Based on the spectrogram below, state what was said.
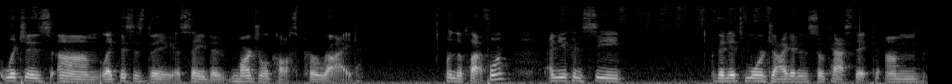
which is um, like this is the, say, the marginal cost per ride on the platform, and you can see that it's more jagged and stochastic. Um,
